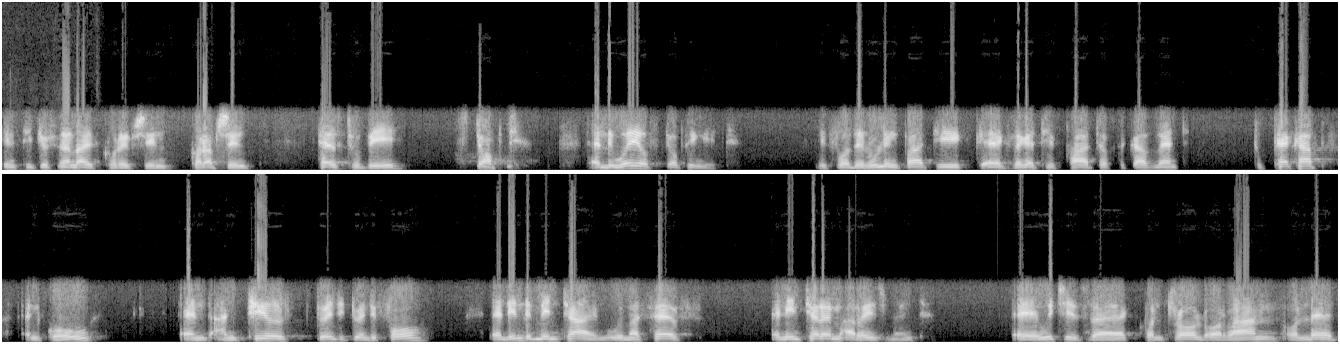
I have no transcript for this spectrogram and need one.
institutionalized corruption corruption has to be stopped. And the way of stopping it is for the ruling party, executive part of the government to pack up and go and until 2024. And in the meantime, we must have an interim arrangement uh, which is uh, controlled or run or led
